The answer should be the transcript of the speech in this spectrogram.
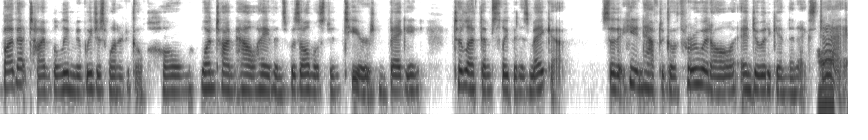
By that time, believe me, we just wanted to go home. One time Hal Havins was almost in tears begging to let them sleep in his makeup so that he didn't have to go through it all and do it again the next day.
